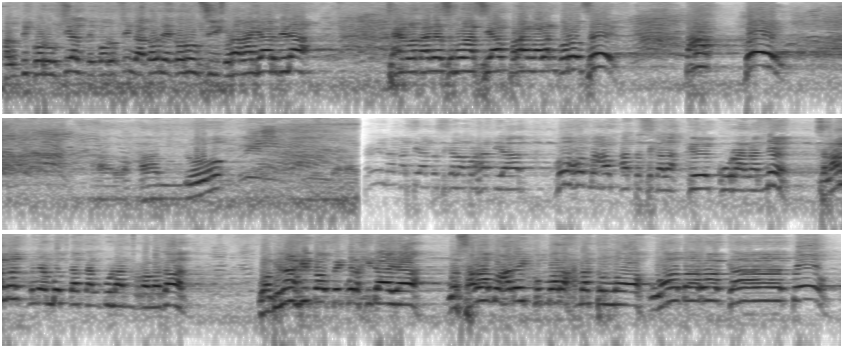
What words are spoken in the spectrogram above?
anti korupsi anti korupsi nggak tahu dia korupsi kurang ajar tidak saya mau tanya semua siap perang lawan korupsi takbir Alhamdulillah. Terima kasih atas segala perhatian. Mohon maaf atas segala kekurangannya. Selamat menyambut datang bulan Ramadan. Wabillahi taufik wal hidayah. Wassalamualaikum warahmatullahi wabarakatuh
